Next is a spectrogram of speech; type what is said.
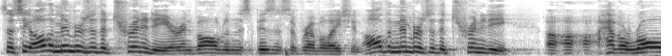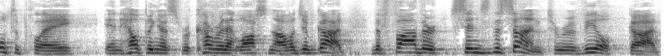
So, see, all the members of the Trinity are involved in this business of revelation. All the members of the Trinity uh, uh, uh have a role to play in helping us recover that lost knowledge of God. The Father sends the Son to reveal God,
